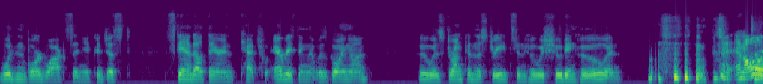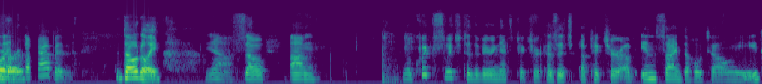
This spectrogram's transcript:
wooden boardwalks, and you could just stand out there and catch everything that was going on. Who was drunk in the streets and who was shooting who and and all totally. of that stuff happened. Totally. Yeah. So um we'll quick switch to the very next picture because it's a picture of inside the Hotel Meade.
